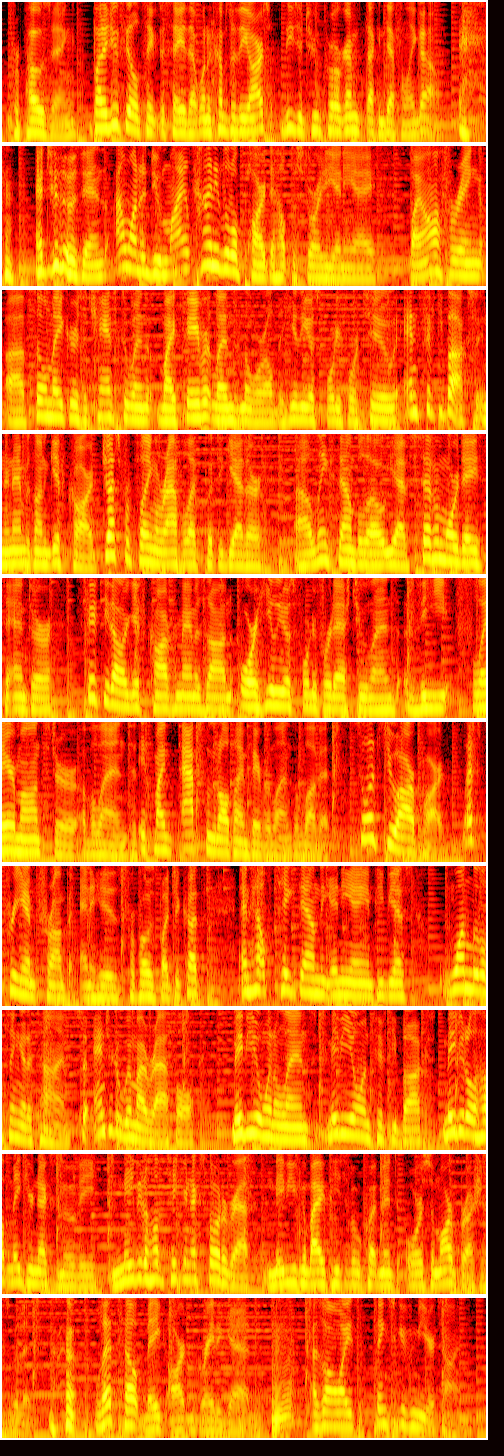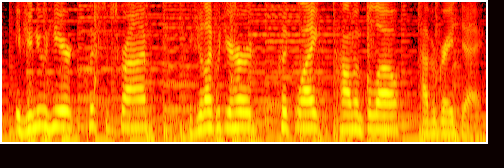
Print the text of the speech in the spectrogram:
proposing, but I do feel it's safe to say that when it comes to the arts, these are two programs that can definitely go. and to those ends, I want to do my tiny little part to help destroy the NEA by offering uh, filmmakers a chance to win my favorite lens in the world, the Helios 44-2, and 50 bucks in an Amazon gift card just for playing a raffle I've put together. Uh, links down below. You have seven more days to enter. $50 gift card from Amazon or Helios 44-2 lens, the flare monster of a lens. It's my absolute all-time favorite lens. I love it. So let's do our part. Let's preempt Trump and his proposed budget cuts and help take down the NEA and PBS one little thing at a time. So enter to win my raffle. Maybe you'll win a lens, maybe you'll win 50 bucks, maybe it'll help make your next movie, maybe it'll help take your next photograph, maybe you can buy a piece of equipment or some art brushes with it. Let's help make art great again. As always, thanks for giving me your time. If you're new here, click subscribe. If you like what you heard, click like, comment below. Have a great day.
